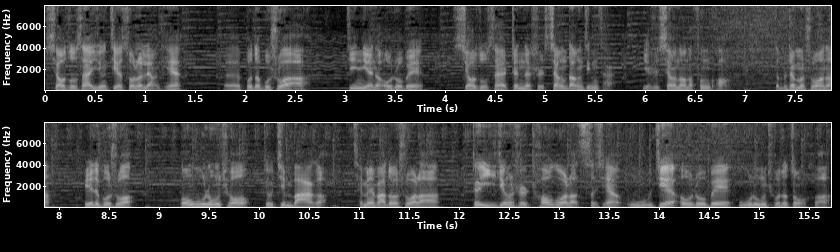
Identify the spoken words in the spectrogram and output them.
小组赛已经结束了两天，呃，不得不说啊，今年的欧洲杯小组赛真的是相当精彩，也是相当的疯狂。怎么这么说呢？别的不说，光乌龙球就进八个。前面巴多说了啊。这已经是超过了此前五届欧洲杯乌龙球的总和，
